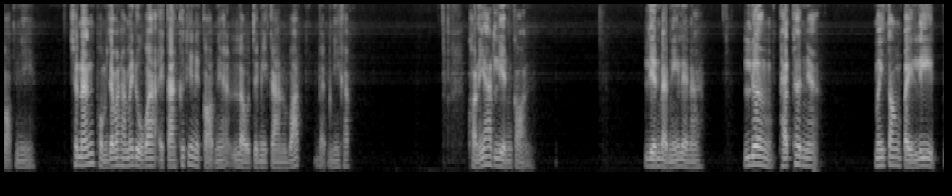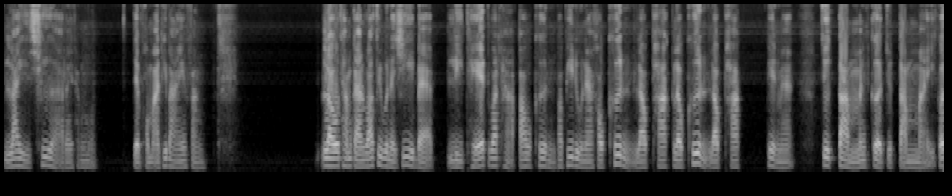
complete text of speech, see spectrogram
กรอบนี้ ฉะนั้นผมจะมาทำให้ดูว่าไอการเคลื่อนที่ในกรอบเนี้ยเราจะมีการวัดแบบนี้ครับ ขออนุญาตเรียนก่อน เรียนแบบนี้เลยนะ เรื่องแพทเทิร์นเนี้ยไม่ต้องไปรีบไล่เชื่ออะไรทั้งหมด เดี๋ยวผมอธิบายให้ฟัง เราทำการวัดฟิโบนัชชีแบบรีเทสวัดหาเป้าขึ้น เพราะพี่ดูนะเขาขึ้นแล้วพักแล้วขึ้นแล้วพักเห็นไหมจุดต่ำมันเกิดจุดต่ำใหม่ก็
